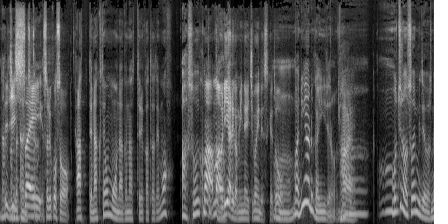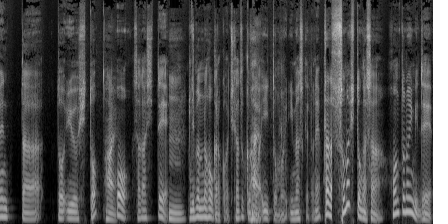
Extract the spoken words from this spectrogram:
なで実際それこそ会ってなくてももう亡くなってる方でも。あそういうことか。まあまあリアアルがみんな一番いいんですけど、まあリアルがいいだろうな、はもちろんそういう意味ではメンターという人はい。を探して、うん。自分の方からこう近づくのはい。いと思いますけどね、ただその人がさ本当の意味で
